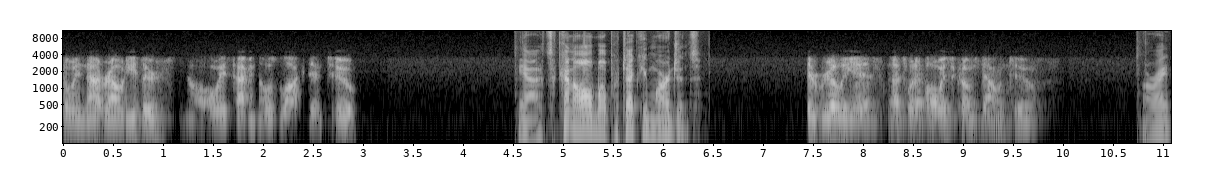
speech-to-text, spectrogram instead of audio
going that route either. You know, always having those locked in too. Yeah, it's kind of all about protecting margins. It really is. That's what it always comes down to. All right.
